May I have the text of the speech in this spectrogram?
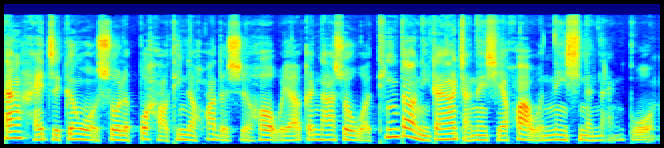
当孩子跟我说了不好听的话的时候，我要跟他说我听到你刚刚讲那些话，我内心的难过。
